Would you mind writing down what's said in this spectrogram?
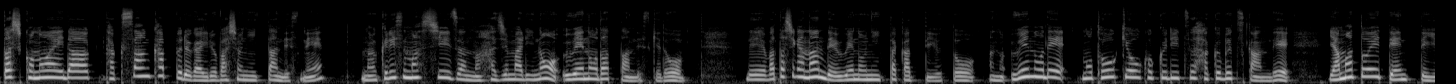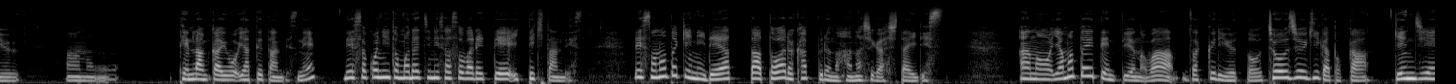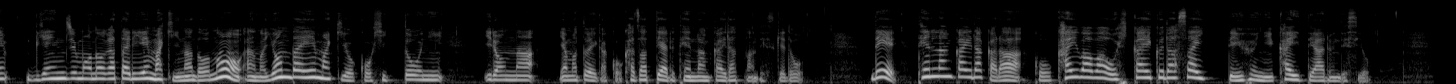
私この間たくさんカップルがいる場所に行ったんですね。あのクリスマスシーズンの始まりの上野だったんですけどで私が何で上野に行ったかっていうとあの上野での東京国立博物館で大和絵展っていうあの展覧会をやってたんですね。でそこに友達に誘われて行ってきたんです。でその時に出会ったとあるカップルの話がしたいです。あの大和絵展っていうのはざっくり言うと鳥獣戯画とか源氏源氏物語絵巻などのあの四大絵巻をこう筆頭にいろんな大和絵がこう飾ってある展覧会だったんですけどで展覧会だからこう会話はお控えくださいっていうふうに書いてあるんですよ。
